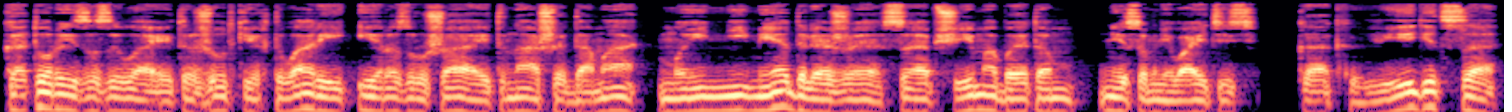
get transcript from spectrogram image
который зазывает жутких тварей и разрушает наши дома, мы немедля же сообщим об этом, не сомневайтесь. «Как видится,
